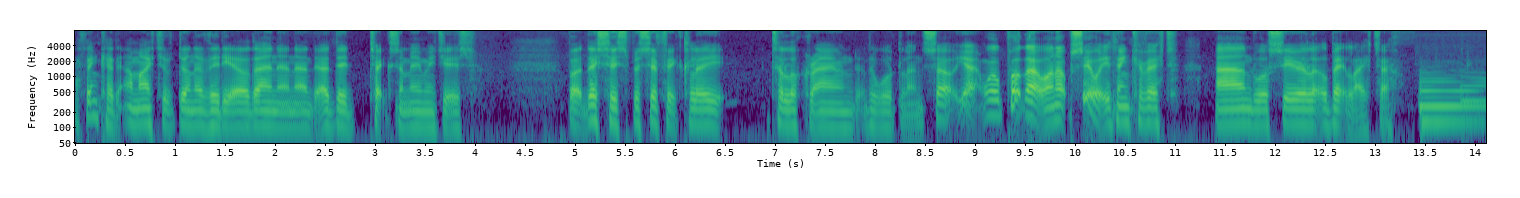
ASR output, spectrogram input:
I think I'd, i might have done a video then, and I, I did take some images. But this is specifically to look around the woodland. So yeah, we'll put that one up, see what you think of it, and we'll see you a little bit later. Thank you.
